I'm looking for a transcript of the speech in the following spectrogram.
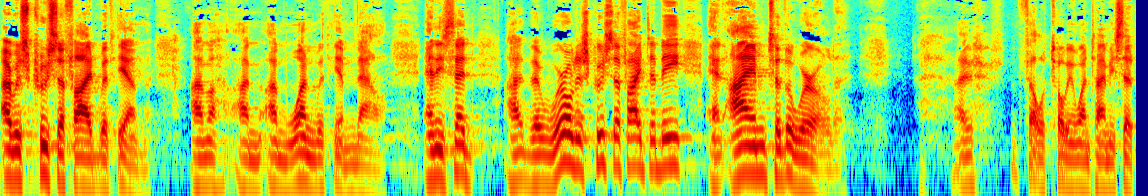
I was crucified with him. I'm, I'm, I'm one with him now. And he said, The world is crucified to me, and I'm to the world. I, fellow told me one time, he said,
